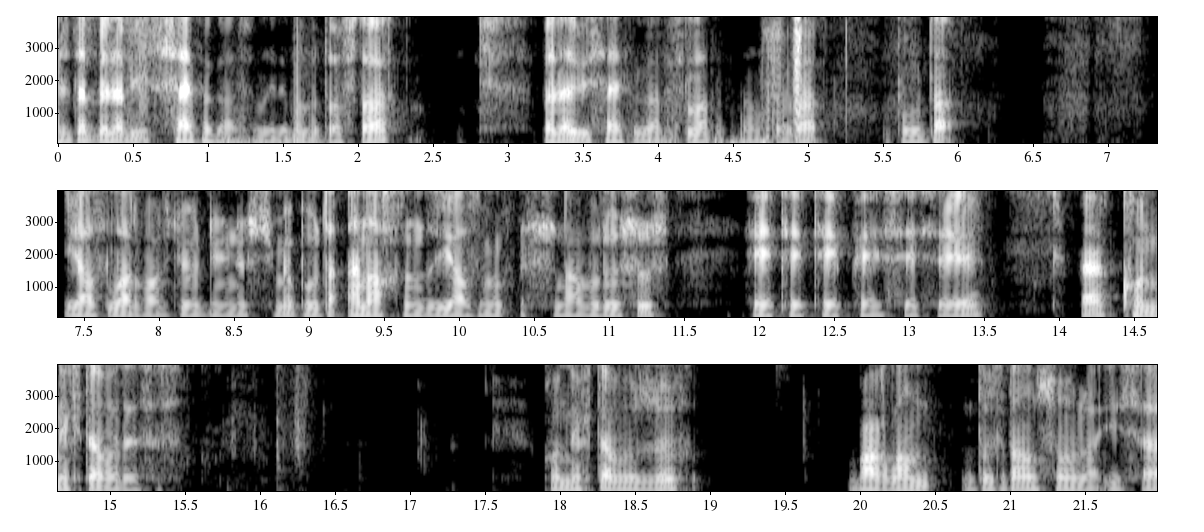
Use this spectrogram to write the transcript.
Sizdə belə bir səhifə qarşılayır bunu dostlar. Belə bir səhifə qarşıladıqdan sonra burada yazılar var gördüyünüz kimi. Burada ən axırıncı yazının üstünə vurursunuz. HTTPS və connect-ə vurursunuz. Connect-ə. Bağlandıqdan sonra isə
